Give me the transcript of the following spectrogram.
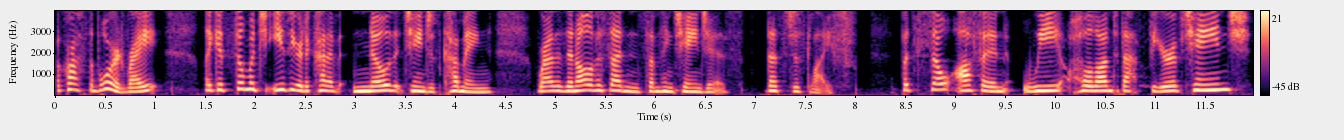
across the board, right? Like it's so much easier to kind of know that change is coming rather than all of a sudden something changes. That's just life. But so often we hold on to that fear of change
